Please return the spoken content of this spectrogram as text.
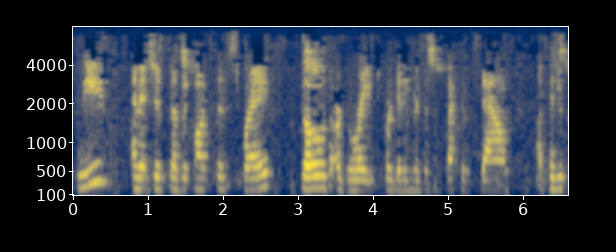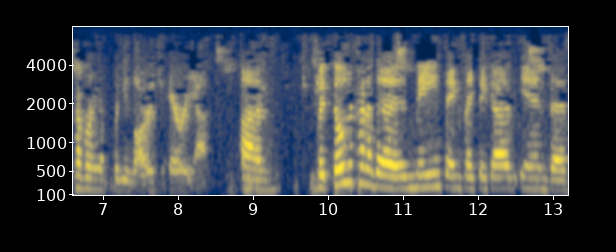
squeeze and it just does a constant spray, those are great for getting your disinfectants down because uh, you're covering a pretty large area. Um, but those are kind of the main things I think of in the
